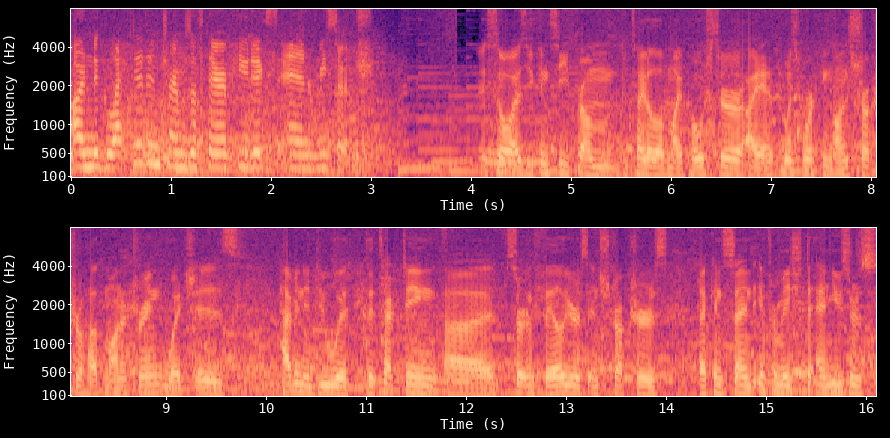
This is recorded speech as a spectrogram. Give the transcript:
are neglected in terms of therapeutics and research. So as you can see from the title of my poster, I was working on structural health monitoring, which is having to do with detecting uh, certain failures in structures that can send information to end users'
